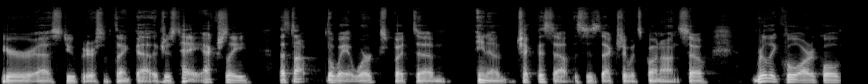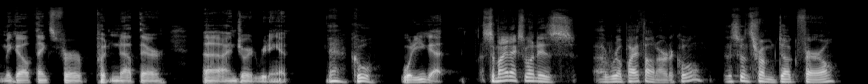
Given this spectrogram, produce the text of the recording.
you're uh, stupid or something like that. They're just hey actually that's not the way it works but um, you know check this out. This is actually what's going on. So really cool article. Miguel thanks for putting it out there. Uh, i enjoyed reading it. Yeah cool. What do you got? So my next one is a real Python article. This one's from Doug Farrell,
